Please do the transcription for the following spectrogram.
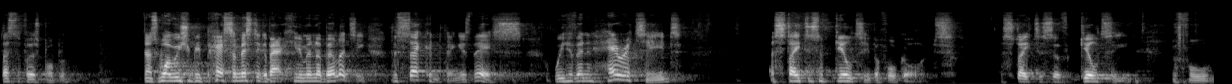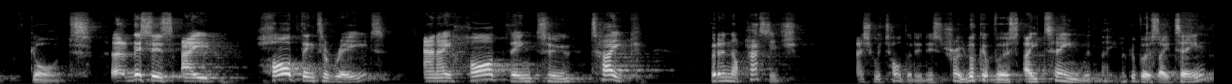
That's the first problem. That's why we should be pessimistic about human ability. The second thing is this we have inherited a status of guilty before God, a status of guilty before God. Uh, this is a hard thing to read and a hard thing to take. But in our passage, actually, we're told that it is true. Look at verse 18 with me. Look at verse 18.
